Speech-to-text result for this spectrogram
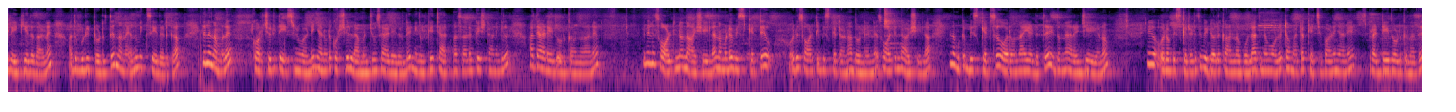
ഗ്രേറ്റ് ചെയ്തതാണ്. അതും കൂടി ഇട്ട് കൊടുത്ത് നന്നായി ഒന്ന് മിക്സ് ചെയ്തെടുക്കുക. ഇതിൽ നമ്മൾ കുറച്ചൊരു ടേസ്റ്റിന് വേണ്ടി ഞാനിവിടെ കുറച്ച് ലെമൺ ജ്യൂസ് ആഡ് ചെയ്തിട്ടുണ്ട്. നിങ്ങൾക്ക് ചാറ്റ് മസാല ഒക്കെ ഇഷ്ടമാണെങ്കിൽ അത് ആഡ് ചെയ്ത് കൊടുക്കാവുന്നതാണ് ഇതിൽ സോൾട്ടിന്റെ ഒന്നും ആവശ്യമില്ല. നമ്മുടെ ബിസ്ക്കറ്റ് ഒരു സോൾട്ടി ബിസ്ക്കറ്റാണ് അതുകൊണ്ട് തന്നെ സോൾട്ടിന്റെ ആവശ്യമില്ല. നമുക്ക് ബിസ്ക്കറ്റ്സ് ഓരോന്നായി എടുത്ത് ഇതൊന്ന് അറേഞ്ച് ചെയ്യണം. ഈ ഓരോ ബിസ്ക്കറ്റ് എടുത്ത് വീഡിയോയിൽ കാണുന്ന പോലെ അതിന്റെ മുകളിൽ ടൊമാറ്റോ കെച്ചപ്പാണ് ഞാൻ സ്പ്രെഡ് ചെയ്ത് കൊടുക്കുന്നത്.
